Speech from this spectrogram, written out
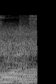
Yeah.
